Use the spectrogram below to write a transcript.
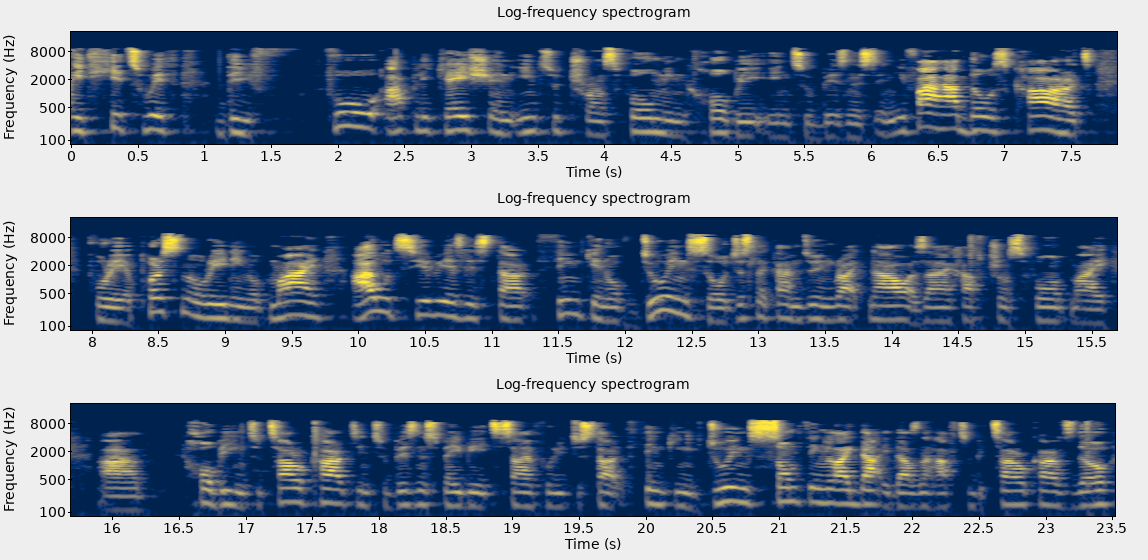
it hits with the full application into transforming hobby into business. And if I had those cards for a personal reading of mine, I would seriously start thinking of doing so, just like I'm doing right now as I have transformed my uh, hobby into tarot cards into business maybe it's time for you to start thinking doing something like that. It doesn't have to be tarot cards though.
